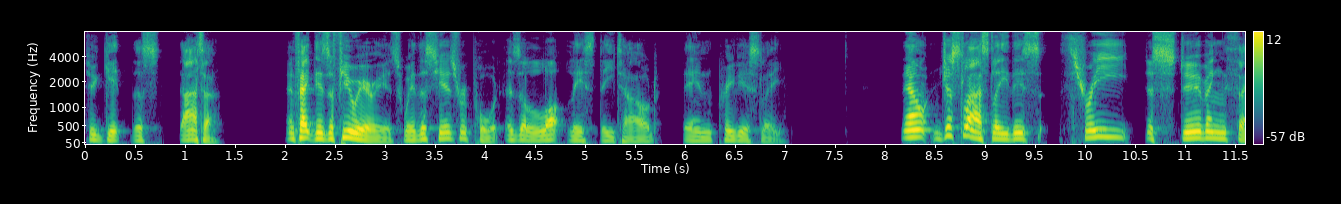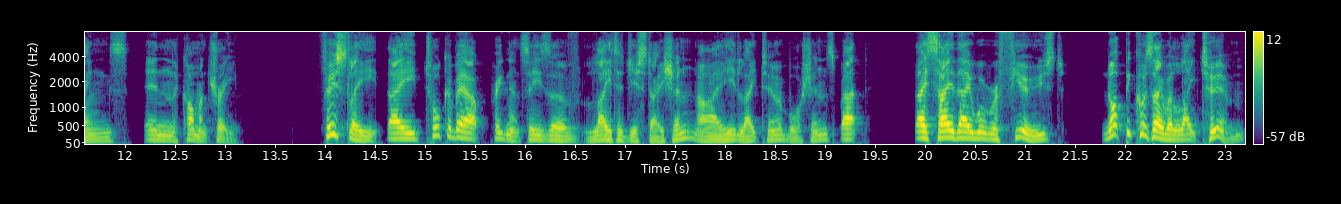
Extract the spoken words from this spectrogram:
to get this data. In fact, there's a few areas where this year's report is a lot less detailed than previously. Now, just lastly, there's three disturbing things in the commentary. Firstly, they talk about pregnancies of later gestation, i.e., late term abortions, but they say they were refused not because they were late term,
